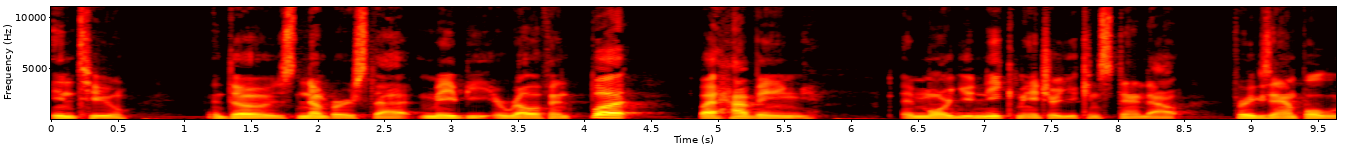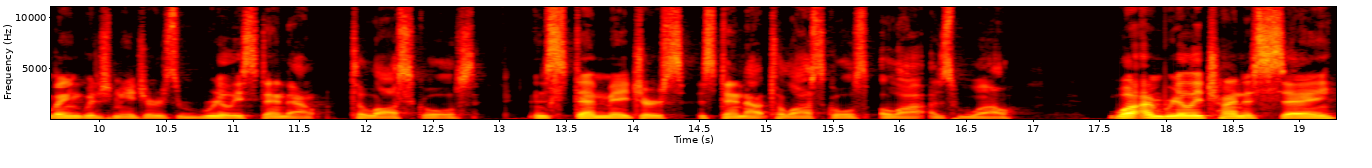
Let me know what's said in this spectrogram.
into those numbers that may be irrelevant, but by having a more unique major, you can stand out. For example, language majors really stand out to law schools, and STEM majors stand out to law schools a lot as well. What I'm really trying to say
